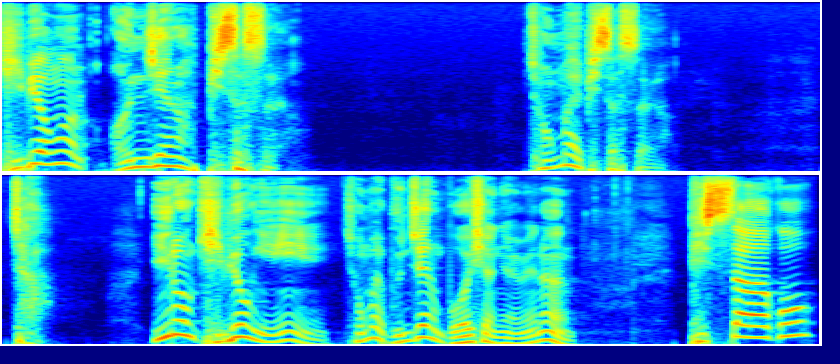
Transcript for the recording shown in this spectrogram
기병은 언제나 비쌌어요. 정말 비쌌어요. 자, 이런 기병이 정말 문제는 무엇이었냐면은 비싸고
